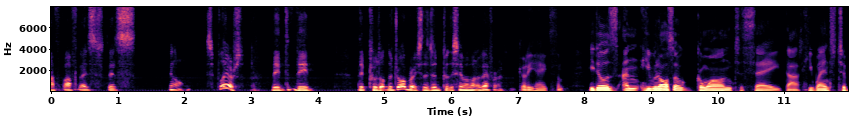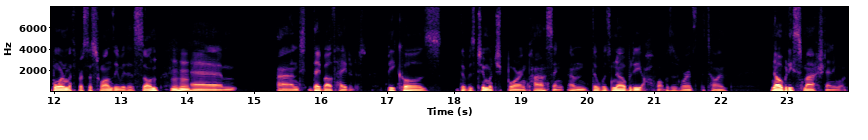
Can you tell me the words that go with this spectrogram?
It's, it's, you know, it's players. They, they, they put up the drawbridge. They didn't put the same amount of effort in. God, he hates them. He does, and he would also go on to say that he went to Bournemouth versus Swansea with his son, Mhm. um, and they both hated it because there was too much boring passing, and there was nobody. Oh, what was his words at the time? Nobody smashed anyone.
